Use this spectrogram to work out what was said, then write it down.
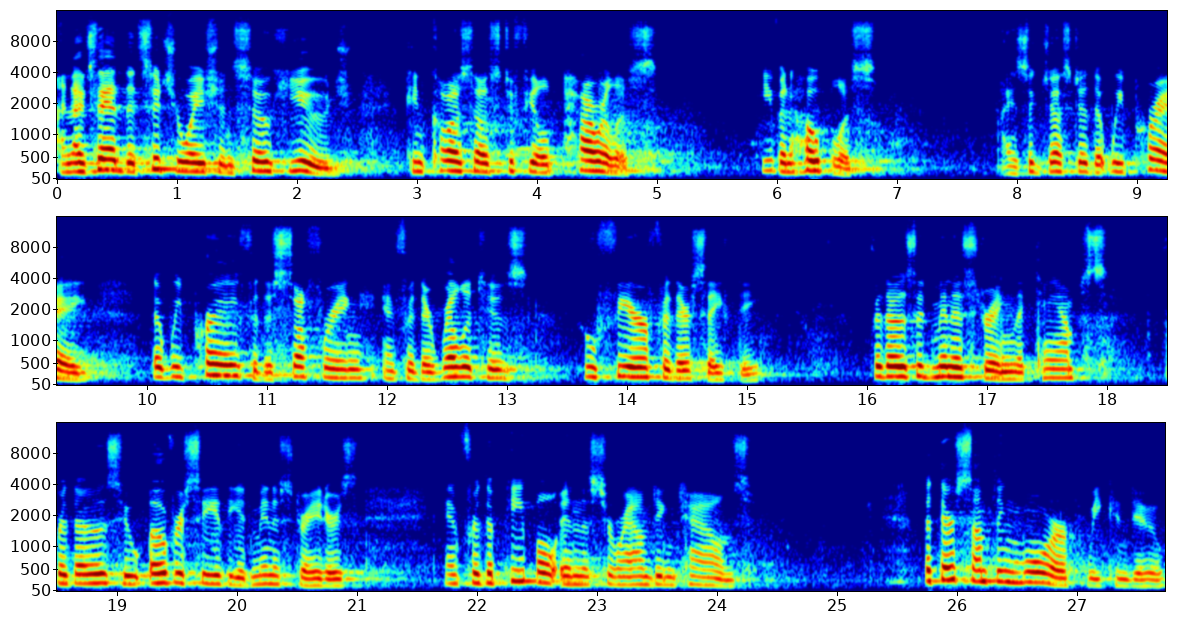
And I've said that situations so huge can cause us to feel powerless, even hopeless. I suggested that we pray, that we pray for the suffering and for their relatives who fear for their safety, for those administering the camps, for those who oversee the administrators and for the people in the surrounding towns. But there's something more we can do.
